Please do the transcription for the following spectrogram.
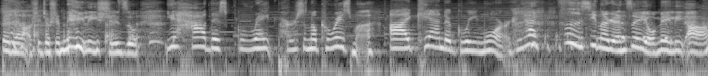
贝贝老师就是魅力十足。You have this great personal charisma. I can't agree more. 你看，自信的人最有魅力啊。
